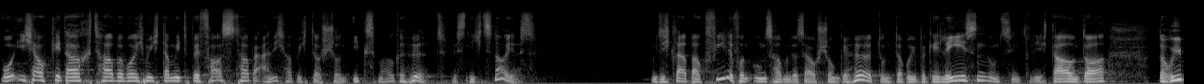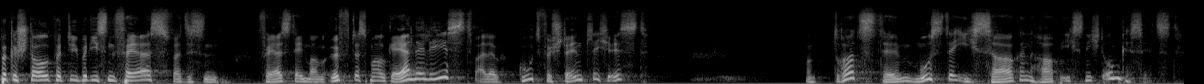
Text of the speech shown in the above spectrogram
wo ich auch gedacht habe, wo ich mich damit befasst habe, eigentlich habe ich das schon x-mal gehört. Das ist nichts Neues. Und ich glaube, auch viele von uns haben das auch schon gehört und darüber gelesen und sind vielleicht da und da darüber gestolpert über diesen Vers, weil das ist ein Vers, den man öfters mal gerne liest, weil er gut verständlich ist. Und trotzdem musste ich sagen, habe ich es nicht umgesetzt.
